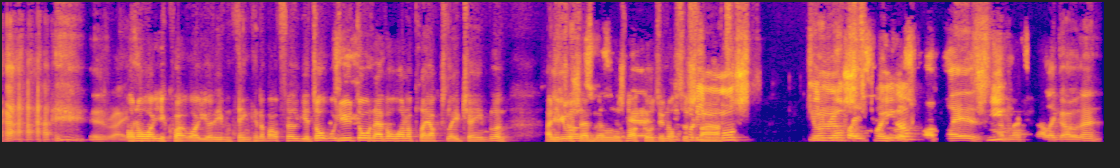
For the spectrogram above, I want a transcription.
right. I don't know what you what you're even thinking about, Phil. You don't you don't ever want to play Oxlade Chamberlain, and you, you just said Milner's not good enough to start. Must, do you want to replace the squad players you, and let Salah go then?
